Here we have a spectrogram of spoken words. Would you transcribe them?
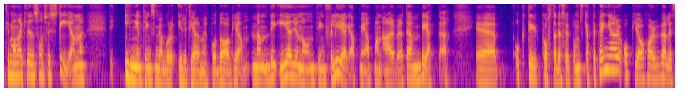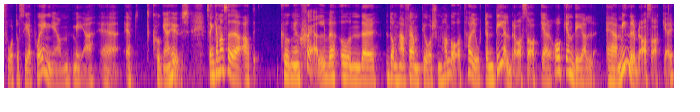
till monarkin som system, det är ingenting som jag går och irriterar mig på dagligen. Men det är ju någonting förlegat med att man ärver ett ämbete. Eh, och det kostar dessutom skattepengar och jag har väldigt svårt att se poängen med eh, ett kungahus. Sen kan man säga att kungen själv under de här 50 år som har gått har gjort en del bra saker och en del eh, mindre bra saker.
